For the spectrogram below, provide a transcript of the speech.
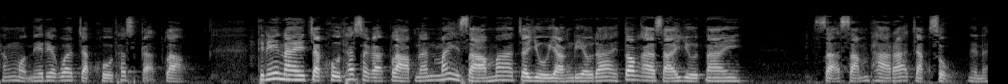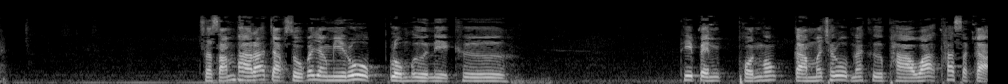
ทั้งหมดนี้เรียกว่าจักขูทัศกะกราบ ทีนี้ในจักขูทัศกะกราบนั้นไม่สามารถจะอยู่อย่างเดียวได้ ต้องอาศัยอยู่ในสสัมภาระจักสุเนี่ยนะสสัมภาระจักสุก็ยังมีรูปกลุ่มอื่นอีกคือ ที่เป็นผลของกรรมมชรูปนะคือ ภาวะทัศกะ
